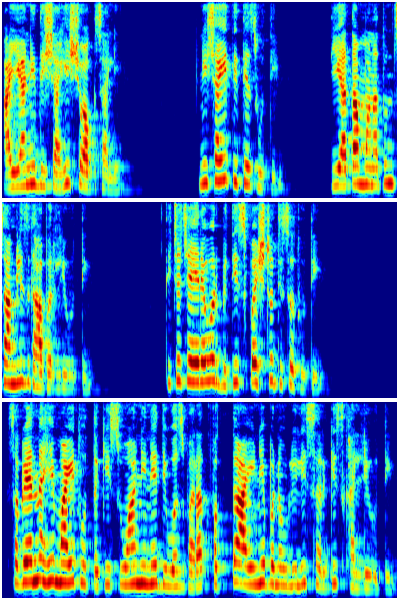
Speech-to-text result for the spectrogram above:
आई आणि दिशाही शॉक झाली. निशाही तिथेच होती. ती आता मनातून चांगलीच घाबरली होती. तिच्या चेहऱ्यावर भीती स्पष्ट दिसत होती. सगळ्यांना हे माहीत होतं की सुहानीने दिवसभरात फक्त आईने बनवलेली सरगीच खाल्ली होती.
